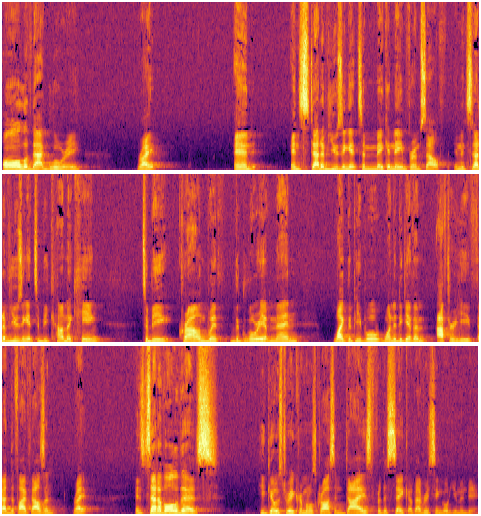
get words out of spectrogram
all of that glory, right? And instead of using it to make a name for himself, and instead of using it to become a king, to be crowned with the glory of men like the people wanted to give him after he fed the 5,000, right? Instead of all of this, he goes to a criminal's cross and dies for the sake of every single human being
